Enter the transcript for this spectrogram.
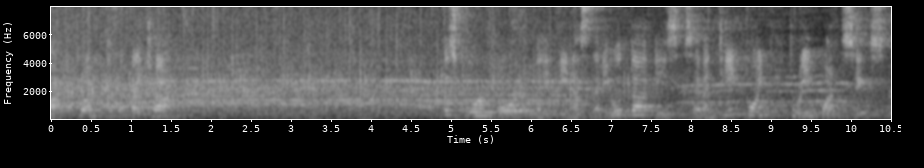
From Azerbaijan. The score for Valentina Staniuta is 17.316.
